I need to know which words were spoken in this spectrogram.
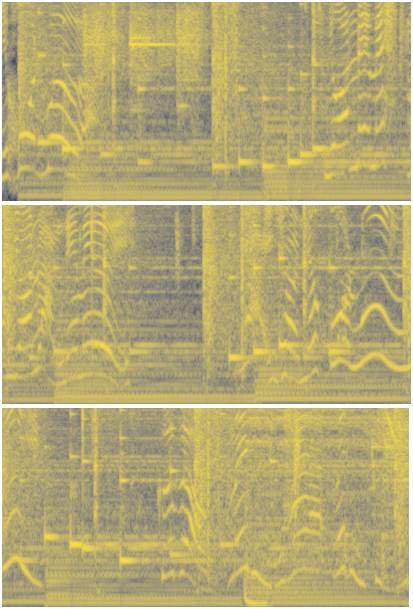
นี้โคตรเวอร์ย้อนได้ไหมมันย้อนหลังได้ไหมเอ่ยไอช็อตเนี่ยโคตรเวอร์เลยคือแบบไม่ถึงห้าไม่ถึงสิบวิ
